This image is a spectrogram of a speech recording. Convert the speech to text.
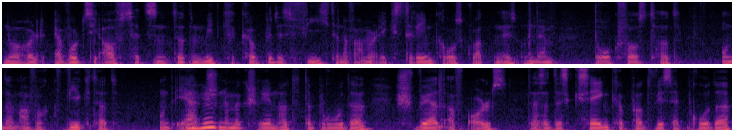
Nur halt, er wollte sie aufsetzen und hat dann mitgekriegt gehabt, wie das Viech dann auf einmal extrem groß geworden ist und einem da gefasst hat und einem einfach gewirkt hat. Und er Mhm. schon einmal geschrien hat, der Bruder schwört auf alles, dass er das gesehen gehabt hat, wie sein Bruder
